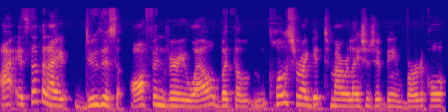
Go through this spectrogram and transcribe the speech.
I, it's not that i do this often very well but the closer i get to my relationship being vertical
